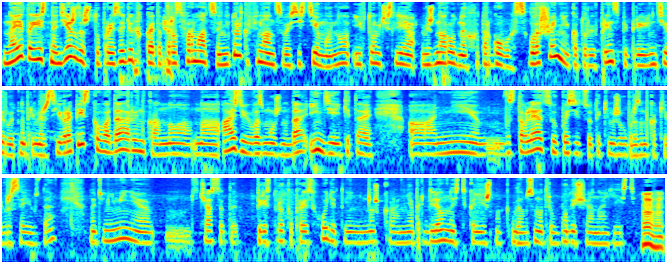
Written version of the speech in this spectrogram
На это есть надежда, что произойдет какая-то трансформация не только финансовой системы, но и в том числе международных торговых соглашений, которые, в принципе, приориентируют, например, с европейского да, рынка но на Азию, возможно, да, Индия и Китай, а, не выставляют свою позицию таким же образом, как Евросоюз, да, но тем не менее сейчас эта перестройка происходит, и немножко неопределенность, конечно, когда мы смотрим в будущее, она есть. Угу.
